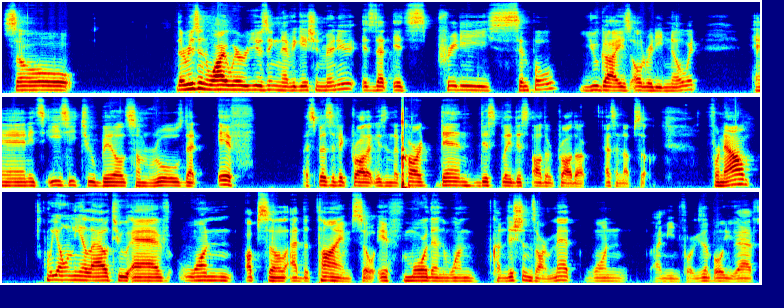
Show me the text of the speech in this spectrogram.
So the reason why we're using navigation menu is that it's pretty simple. You guys already know it and it's easy to build some rules that if a specific product is in the cart, then display this other product as an upsell. For now, we only allow to have one upsell at the time. So if more than one conditions are met, one, I mean, for example, you have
